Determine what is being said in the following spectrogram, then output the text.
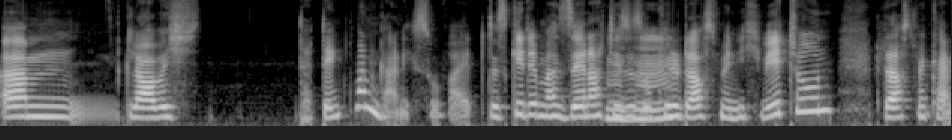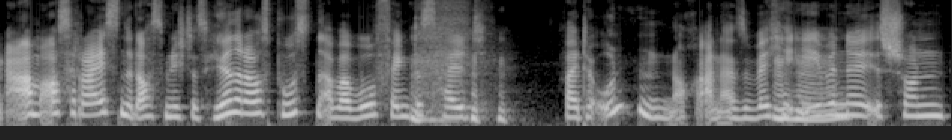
ähm, glaube ich, da denkt man gar nicht so weit. Das geht immer sehr nach dieses, Mhm. okay, du darfst mir nicht wehtun, du darfst mir keinen Arm ausreißen, du darfst mir nicht das Hirn rauspusten, aber wo fängt es halt weiter unten noch an? Also welche Mhm. Ebene ist schon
